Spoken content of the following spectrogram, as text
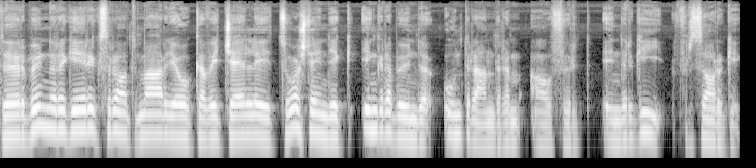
Der Bündner Regierungsrat Mario Cavicelli, zuständig in Graubünden unter anderem auch für die Energieversorgung.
